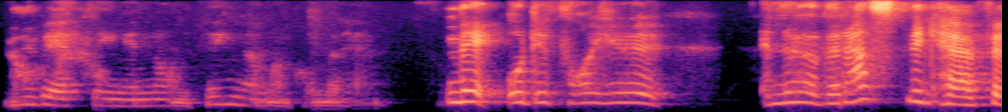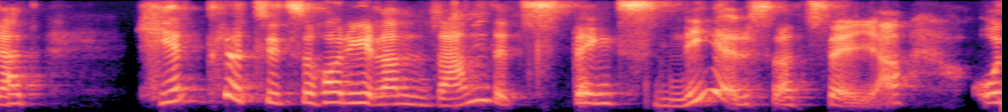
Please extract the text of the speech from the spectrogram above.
Nu vet ingen någonting när man kommer hem. Nej, och det var ju en överraskning här för att helt plötsligt så har hela landet stängts ner så att säga. Och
